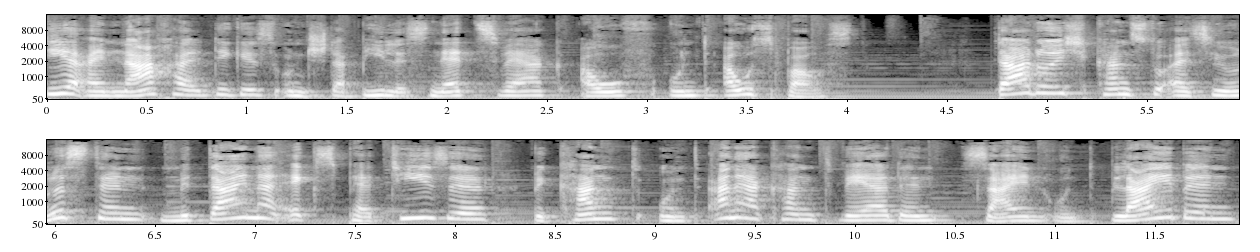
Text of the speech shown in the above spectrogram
dir ein nachhaltiges und stabiles Netzwerk auf- und ausbaust. Dadurch kannst du als Juristin mit deiner Expertise bekannt und anerkannt werden, sein und bleiben,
